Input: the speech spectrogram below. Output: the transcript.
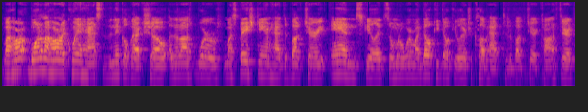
my heart, one of my Harley Quinn hats to the Nickelback show, and then I wore my Space Jam hat to Buckcherry and Skillet, so I'm going to wear my Doki Doki Literature Club hat to the Buckcherry concert.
